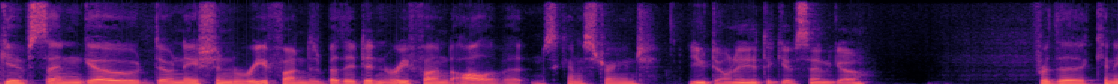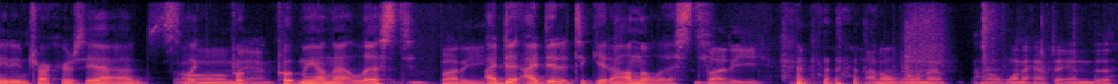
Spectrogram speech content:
Give Send Go donation refunded, but they didn't refund all of it. It's kind of strange. You donated to Give Send Go. For the Canadian truckers, yeah, it's oh, like Oh, put, man. put me on that list. buddy. I did. I did it to get on the list. buddy. I don't want to. I don't want to have to end the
